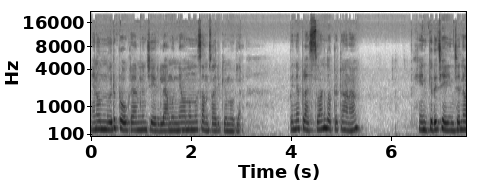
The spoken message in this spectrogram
ഞാൻ ഒന്നും ഒരു പ്രോഗ്രാമിനും ചേരില്ല. മുന്നേ ഒന്നൊന്നും സംസാരിക്കൊന്നുമില്ല. പിന്നെ പ്ലസ് വൺ തൊട്ടിട്ടാണ് എനിക്കൊരു ചേഞ്ച് തന്നെ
